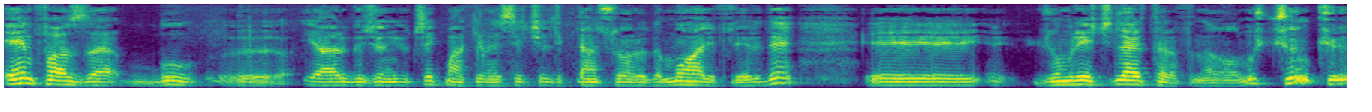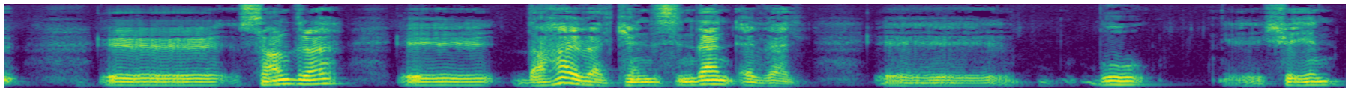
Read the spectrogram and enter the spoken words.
en fazla bu e, yargıcın yüksek mahkeme seçildikten sonra da muhalifleri de cumhuriyetçiler tarafından olmuş. Çünkü Sandra daha evvel kendisinden evvel bu şeyin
